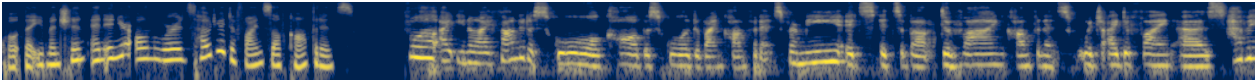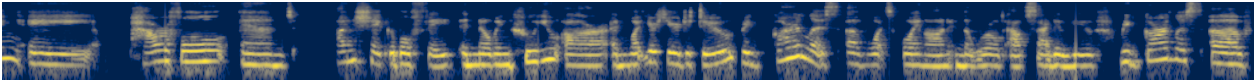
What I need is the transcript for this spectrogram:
quote that you mentioned. And in your own words, how do you define self confidence? Well, I you know, I founded a school called the School of Divine Confidence. For me, it's it's about divine confidence, which I define as having a powerful and unshakable faith in knowing who you are and what you're here to do, regardless of what's going on in the world outside of you, regardless of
